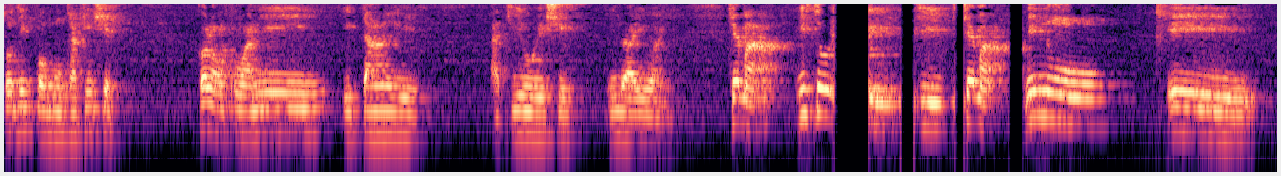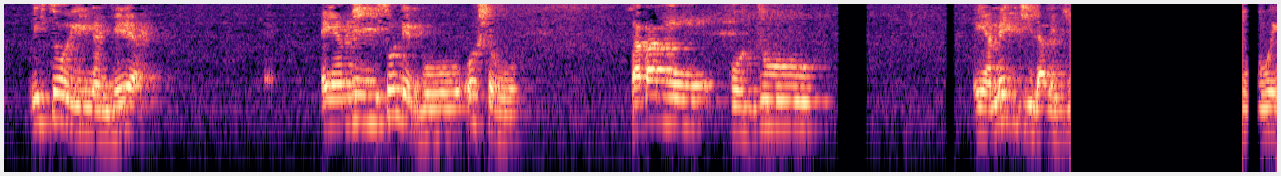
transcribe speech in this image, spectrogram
tó ti ń kọ́ gbogbo nǹkan tí ń ṣẹ̀ kọ́lọ̀ ń fún wa ní ìtàn rẹ̀ àti oore ṣe nínú ayé wa yìí. Ṣẹ́mà history ti ṣẹ́mà nínú history nàìjíríà èèyàn bíi Sunday Igboho ó ṣòwò. Bàbá mu kò ju èèyàn méjì la lè fi wé.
